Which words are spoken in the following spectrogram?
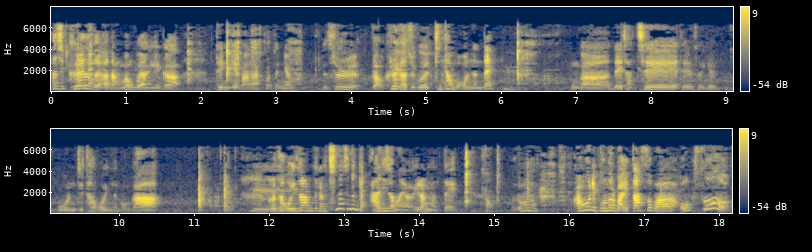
사실 그래서 내가 낭만고양이가 된 게 많았거든요. 술, 그러니까 그래가지고 진탕 먹었는데 음. 뭔가 내 자체에 대해서 이게 뭔 짓 하고 있는 건가. 음. 그렇다고 이 사람들이랑 친해지는 게 아니잖아요, 1학년 때. 그쵸. 음, 아무리 번호를 많이 땄어봐. 없어.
